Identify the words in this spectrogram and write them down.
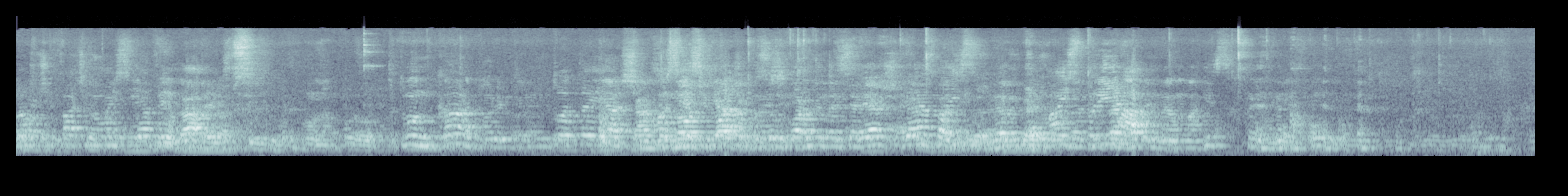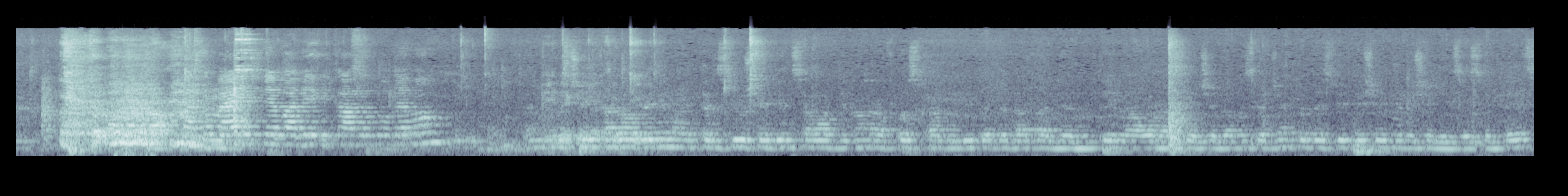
nu au ce face, numai să-i avem. Da. Prin carduri, prin tot ăia și Și am zis, nu au ce face, că sunt foarte meseriași și de asta zic, că merg Mai spre iarnă, mai spre... Dacă mai are cineva de ridicat o problemă? Pentru cei care au venit mai târziu, ședința ordinară a fost stabilită pe data de 1 la ora 10. Domnul Sergentul, veți fi președintele ședinței. Sunteți?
